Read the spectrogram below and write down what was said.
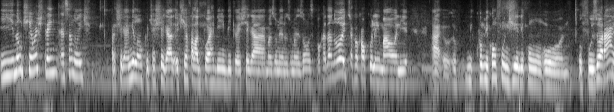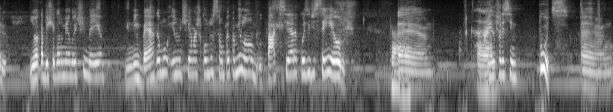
e não tinha mais trem essa noite para chegar em Milão, porque eu tinha chegado, eu tinha falado pro Airbnb que eu ia chegar mais ou menos umas 11 e pouca da noite, só que eu calculei mal ali ah, eu, eu me, me, confundi ali com o, o fuso horário e eu acabei chegando meia-noite e meia em Bergamo e não tinha mais condução para ir para Milão. O táxi era coisa de 100 euros. É... Aí eu falei assim, putz, é... o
